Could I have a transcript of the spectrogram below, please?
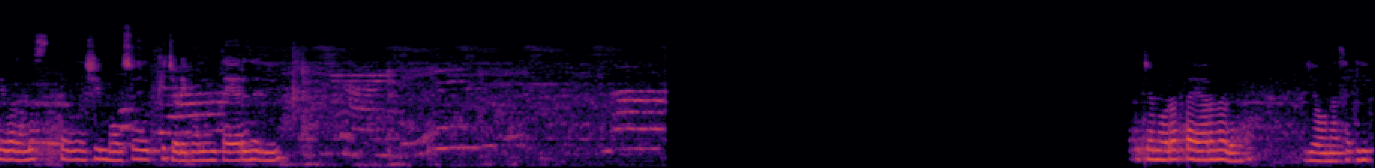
हे बघा मस्त अशी मौसूद खिचडी बनवून तयार झाली. किचनवरच तयार झालं. जेवणासाठी.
